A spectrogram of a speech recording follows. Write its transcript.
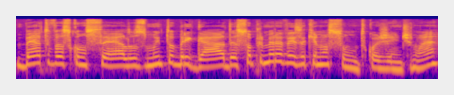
Beto Vasconcelos, muito obrigada. É sua primeira vez aqui no assunto com a gente, não é?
